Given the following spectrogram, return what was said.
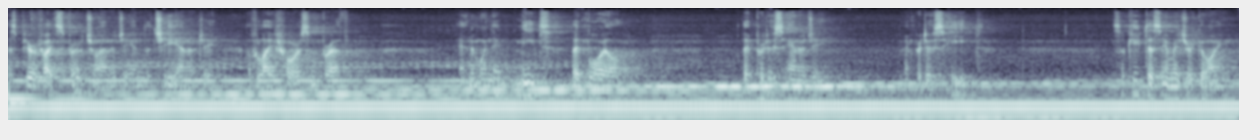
This purified spiritual energy and the chi energy of life force and breath. And when they meet, they boil. They produce energy. They produce heat. So keep this imagery going.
